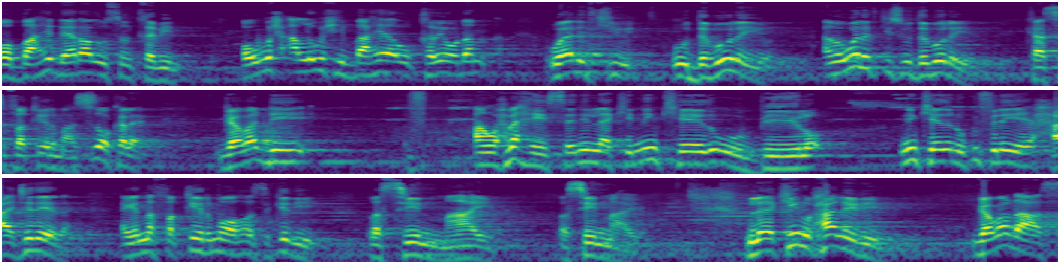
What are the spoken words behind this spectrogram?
oo baahi dheeraad uusan qabin oo wix alle wixii baahida uu qabay oo dhan waalidkii uu daboolayo ama waladkiisa uu daboolayo kaasi faqiir maaha sidoo kale gabadhii aan waxba haysanin laakiin ninkeedu uu biilo. Ninkeedan uu ku filan yahay xaajadeeda. Ayadna faqiir ma aho sekadii la siin maayo la siin maayo. Laakiin waxaa la yidhi gabadhaas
